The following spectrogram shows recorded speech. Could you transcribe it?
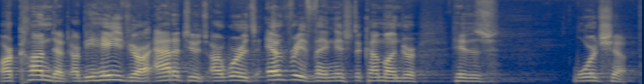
our conduct, our behavior, our attitudes, our words, everything is to come under his lordship.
